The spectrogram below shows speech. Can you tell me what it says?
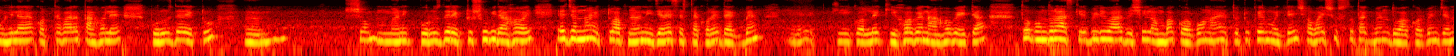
মহিলারা করতে পারে, তাহলে পুরুষদের একটু মানে পুরুষদের একটু সুবিধা হয় এর জন্য একটু আপনারা নিজেরাই চেষ্টা করে দেখবেন কি করলে কি হবে, না হবে এটা। তো বন্ধুরা, আজকের ভিডিও আর বেশি লম্বা করব না, এতটুকের মধ্যেই সবাই সুস্থ থাকবেন, দোয়া করবেন যেন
